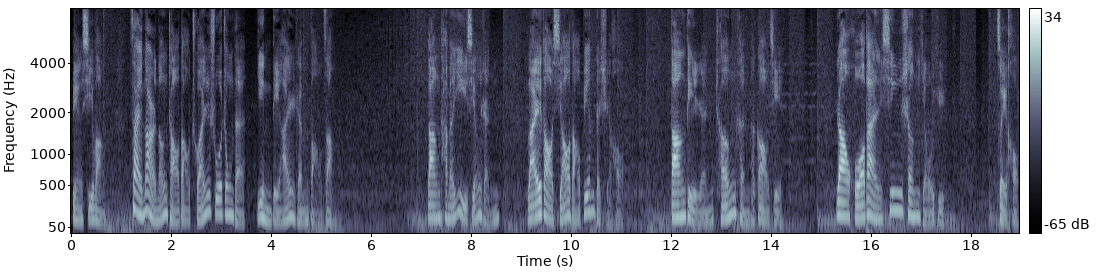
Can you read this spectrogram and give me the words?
并希望在那儿能找到传说中的印第安人宝藏。当他们一行人来到小岛边的时候，当地人诚恳地告诫。让伙伴心生犹豫，最后，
